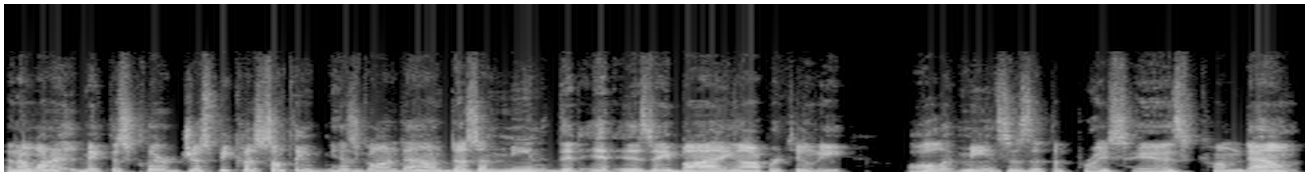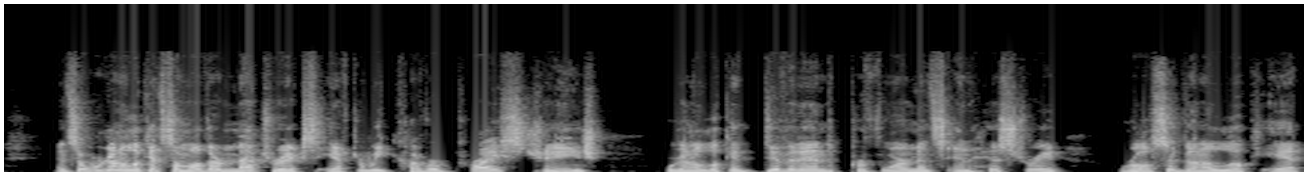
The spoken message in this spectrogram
and I want to make this clear just because something has gone down doesn't mean that it is a buying opportunity. All it means is that the price has come down. And so we're going to look at some other metrics after we cover price change. We're going to look at dividend performance and history. We're also going to look at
